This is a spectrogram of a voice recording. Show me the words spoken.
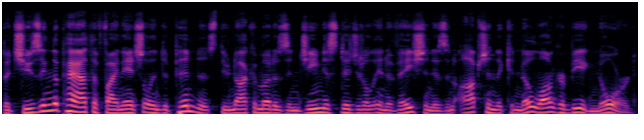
But choosing the path of financial independence through Nakamoto's ingenious digital innovation is an option that can no longer be ignored.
